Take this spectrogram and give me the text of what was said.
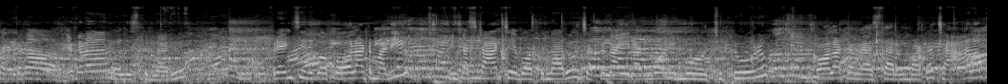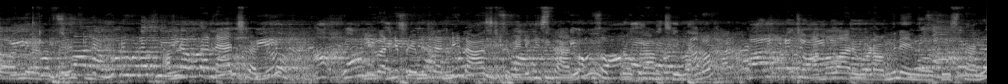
చక్కగా కొలుస్తున్నారు ఫ్రెండ్స్ ఇదిగో కోలాటం అది. ఇంకా స్టార్ట్ చేయబోతున్నారు. చక్కగా ఈ రంగోలి చుట్టూరు కోలాటం వేస్తారనమాట చాలా బాగుంది కదా ఫ్రెండ్స్ అంతా న్యాచురల్ ఇవన్నీ ప్రమిదలన్నీ లాస్ట్కి వెలిగిస్తారు. ప్రోగ్రామ్ చివరిలో అమ్మవారు కూడా ఉంది నేను తీస్తాను.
